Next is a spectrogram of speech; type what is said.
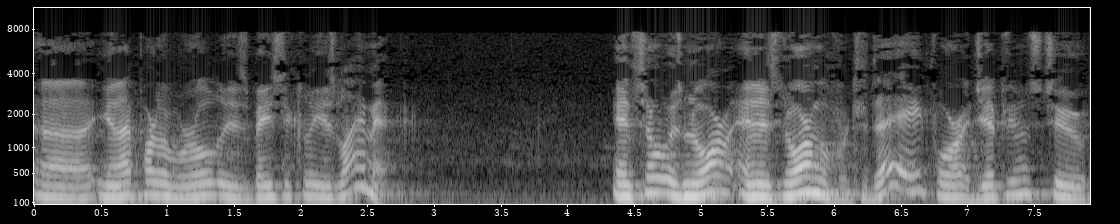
uh, you know, that part of the world is basically Islamic. And so it was normal, and it's normal for today for Egyptians to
